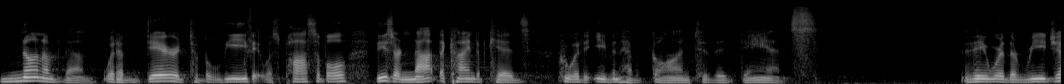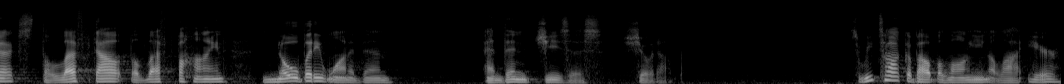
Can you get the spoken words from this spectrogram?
None of them would have dared to believe it was possible. These are not the kind of kids who would even have gone to the dance. They were the rejects, the left out, the left behind. Nobody wanted them. And then Jesus showed up. So we talk about belonging a lot here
